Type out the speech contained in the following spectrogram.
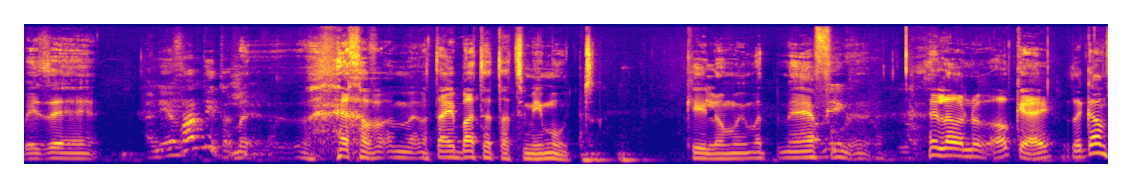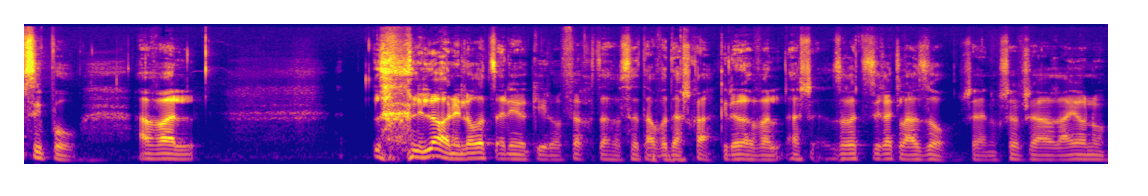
באיזה... אני הבנתי את השאלה. מתי איבדת את התמימות? כאילו, מאיפה... לא, נו, אוקיי, זה גם סיפור. אבל... אני לא, אני לא רוצה, אני כאילו הופך, אתה עושה את העבודה שלך, כאילו, לא, אבל זה רציתי רק לעזור, שאני חושב שהרעיון הוא...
